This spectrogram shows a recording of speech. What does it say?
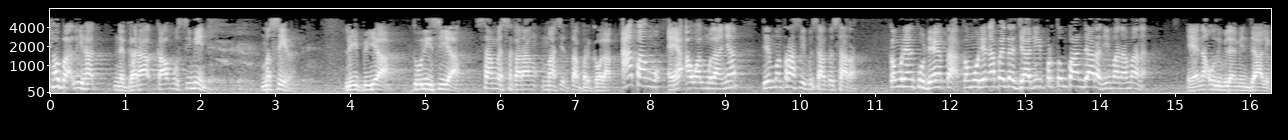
Coba lihat negara kaum muslimin. Mesir, Libya, Tunisia sampai sekarang masih tetap bergolak. Apa eh, awal mulanya? Demonstrasi besar-besaran. Kemudian kudeta, kemudian apa yang terjadi? Pertumpahan darah di mana-mana. Ya, naudzubillah min dalik.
